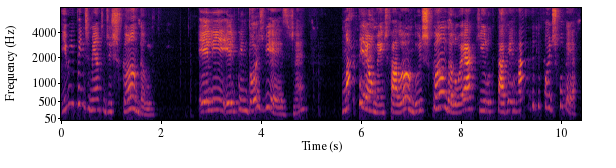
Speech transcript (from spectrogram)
E o entendimento de escândalo, ele, ele tem dois vieses, né? Materialmente falando, o escândalo é aquilo que estava errado que foi descoberto.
